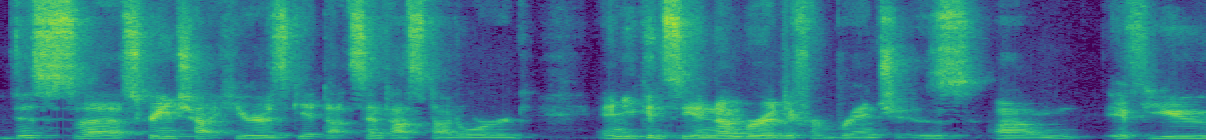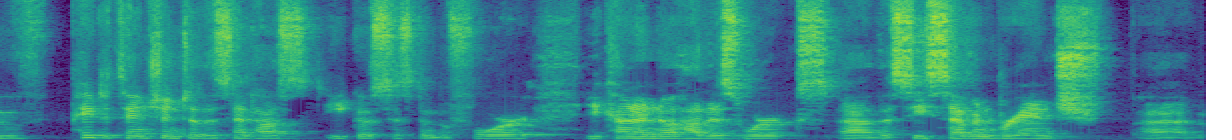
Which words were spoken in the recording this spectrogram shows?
this uh, screenshot here is git.centos.org, and you can see a number of different branches. Um, if you've paid attention to the CentOS ecosystem before, you kind of know how this works. Uh, the C7 branch, uh,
